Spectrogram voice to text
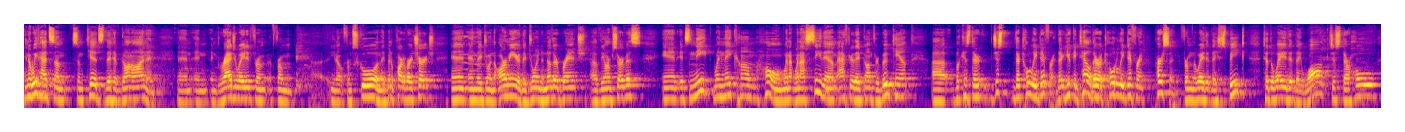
You know, we've had some, some kids that have gone on and, and, and, and graduated from, from, uh, you know, from school and they've been a part of our church and, and they join the Army or they've joined another branch of the armed service. And it's neat when they come home, when I, when I see them after they've gone through boot camp, uh, because they're just, they're totally different. They're, you can tell they're a totally different person from the way that they speak to the way that they walk, just their whole,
